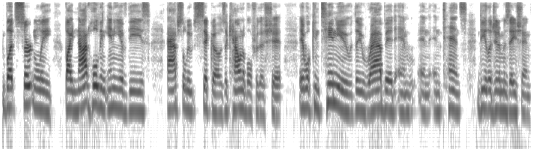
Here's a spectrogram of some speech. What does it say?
but certainly by not holding any of these absolute sickos accountable for this shit. It will continue the rabid and, and intense delegitimization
